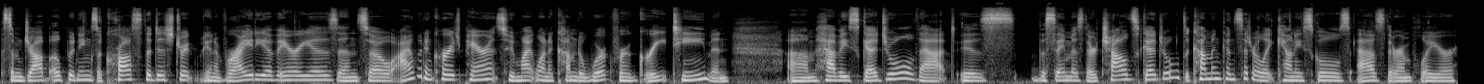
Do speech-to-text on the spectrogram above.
some job openings across the district in a variety of areas. And so I would encourage parents who might want to come to work for a great team and um, have a schedule that is the same as their child's schedule to come and consider Lake County Schools as their employer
